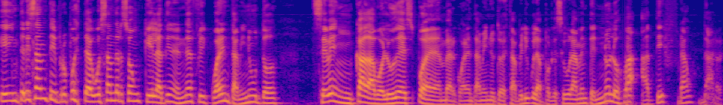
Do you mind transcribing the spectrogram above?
eh, interesante propuesta de Wes Anderson que la tiene en Netflix, 40 minutos se ven cada boludez, pueden ver 40 minutos de esta película porque seguramente no los va a defraudar.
